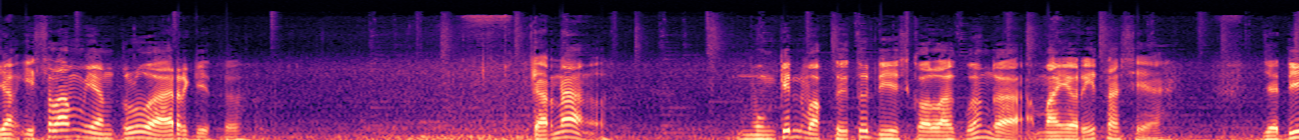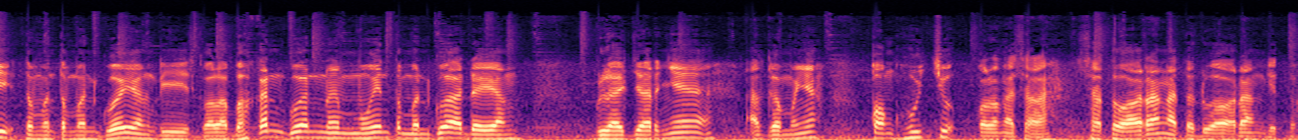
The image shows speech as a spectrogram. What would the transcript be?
yang Islam yang keluar gitu. Karena mungkin waktu itu di sekolah gue nggak mayoritas ya jadi teman-teman gue yang di sekolah bahkan gue nemuin temen gue ada yang belajarnya agamanya Konghucu kalau nggak salah satu orang atau dua orang gitu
